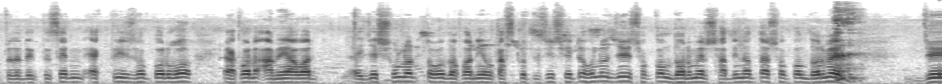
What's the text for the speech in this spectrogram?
আপনারা দেখতেছেন, একত্রিশ করব। এখন আমি আবার এই যে ষোলোতম দফা নিয়েও কাজ করতেছি। সেটা হলো যে সকল ধর্মের স্বাধীনতা, সকল ধর্মের যে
